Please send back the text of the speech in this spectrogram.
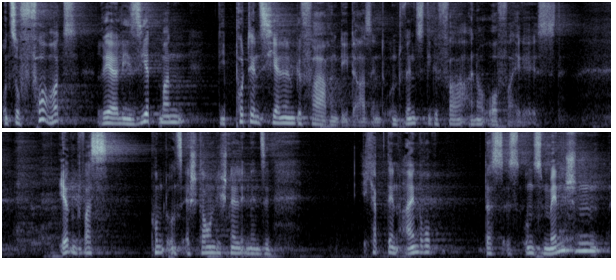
und sofort realisiert man die potenziellen Gefahren, die da sind. Und wenn es die Gefahr einer Ohrfeige ist. Irgendwas kommt uns erstaunlich schnell in den Sinn. Ich habe den Eindruck, dass es uns Menschen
